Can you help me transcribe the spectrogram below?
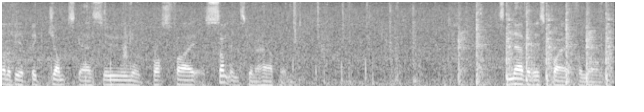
Gotta be a big jump scare soon, or boss fight, or something's gonna happen. It's never this quiet for long.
